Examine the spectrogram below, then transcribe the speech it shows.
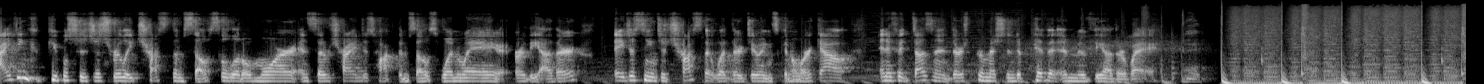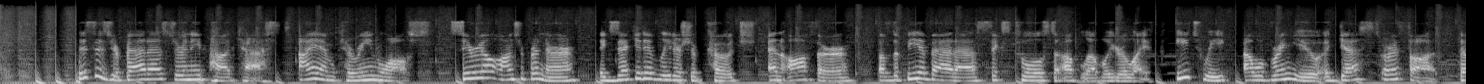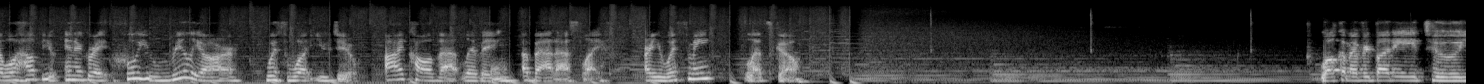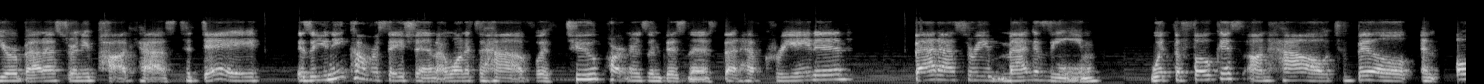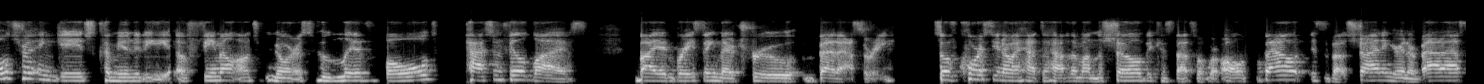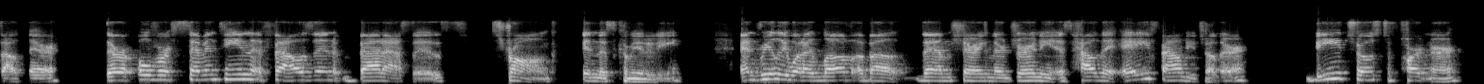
I think people should just really trust themselves a little more instead of trying to talk themselves one way or the other. They just need to trust that what they're doing is going to work out. And if it doesn't, there's permission to pivot and move the other way. This is your Badass Journey podcast. I am Kareen Walsh serial entrepreneur, executive leadership coach, and author of the Be a Badass Six Tools to Uplevel Your Life. Each week, I will bring you a guest or a thought that will help you integrate who you really are with what you do. I call that living a badass life. Are you with me? Let's go. Welcome, everybody, to your Badass Journey podcast. Today, is a unique conversation I wanted to have with two partners in business that have created Badassery Magazine with the focus on how to build an ultra engaged community of female entrepreneurs who live bold, passion filled lives by embracing their true badassery. So, of course, you know, I had to have them on the show because that's what we're all about. It's about shining your inner badass out there. There are over 17,000 badasses strong in this community. And really, what I love about them sharing their journey is how they A, found each other, B, chose to partner,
